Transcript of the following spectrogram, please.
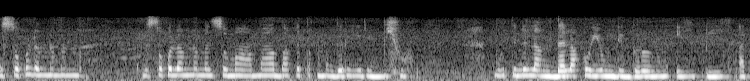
Gusto ko lang naman gusto ko lang naman sumama, bakit ako magre-review? Buti na lang dala ko yung libro ng AP at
